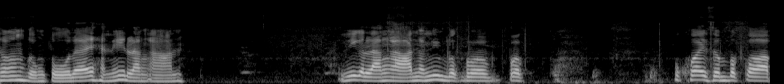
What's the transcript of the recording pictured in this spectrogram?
ทั้งสองตัวเลยอันนี้หลังอ่านอันนี้ก็หลังอ่านอันนี้บกบกบกไม่ค่อยสมประกอบ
